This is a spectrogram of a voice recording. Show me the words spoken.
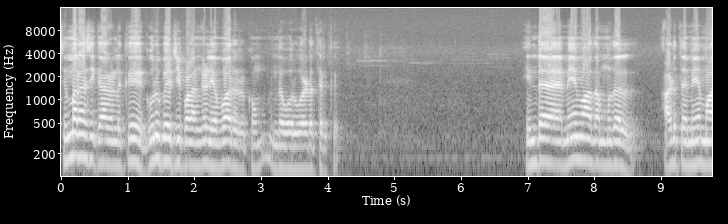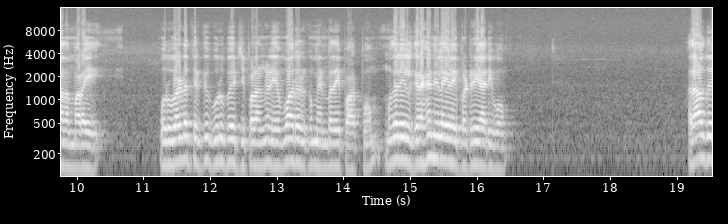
சிம்மராசிக்காரர்களுக்கு குரு பயிற்சி பலன்கள் எவ்வாறு இருக்கும் இந்த ஒரு வருடத்திற்கு? இந்த மே மாதம் முதல் அடுத்த மே மாதம் வரை ஒரு வருடத்திற்கு குரு பயிற்சி பலன்கள் எவ்வாறு இருக்கும் என்பதை பார்ப்போம். முதலில் கிரக நிலைகளை பற்றி அறிவோம். அதாவது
